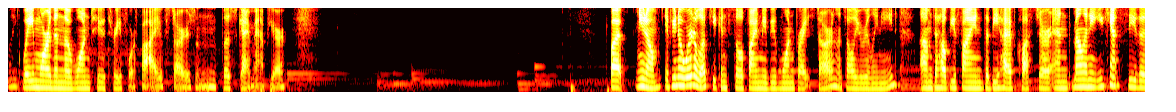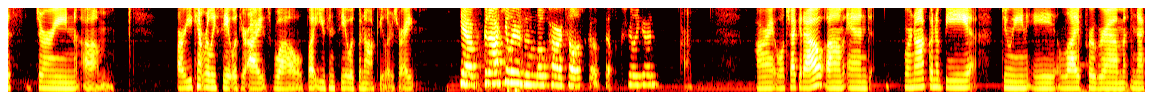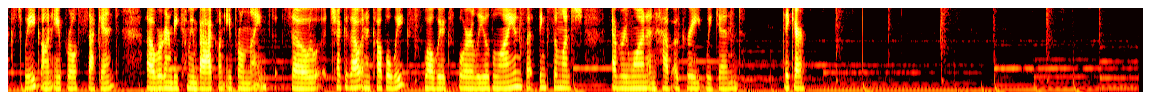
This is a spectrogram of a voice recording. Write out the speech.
Like way more than the one, two, three, four, five stars in the sky map here. But, you know, if you know where to look, you can still find maybe one bright star, and that's all you really need um, to help you find the beehive cluster. And Melanie, you can't see this during, um, or you can't really see it with your eyes well, but you can see it with binoculars, right? Yeah, binoculars and low power telescopes. That looks really good. Okay. All right, we'll check it out. Um, and we're not going to be doing a live program next week on April 2nd. Uh, we're going to be coming back on April 9th. So check us out in a couple weeks while we explore Leo the Lion. But thanks so much, everyone, and have a great weekend. Take care.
